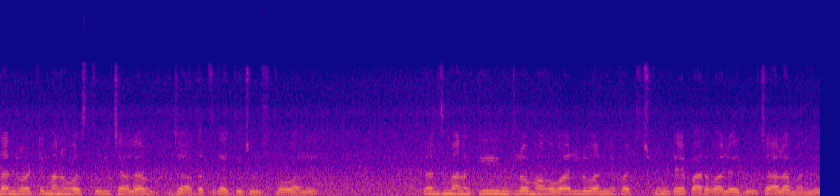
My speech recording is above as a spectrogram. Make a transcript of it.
దాన్ని బట్టి మన వస్తువులు చాలా జాగ్రత్తగా అయితే చూసుకోవాలి. ఫ్రెండ్స్ మనకి ఇంట్లో మగవాళ్ళు అన్నీ పట్టించుకుంటే పర్వాలేదు. చాలామంది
